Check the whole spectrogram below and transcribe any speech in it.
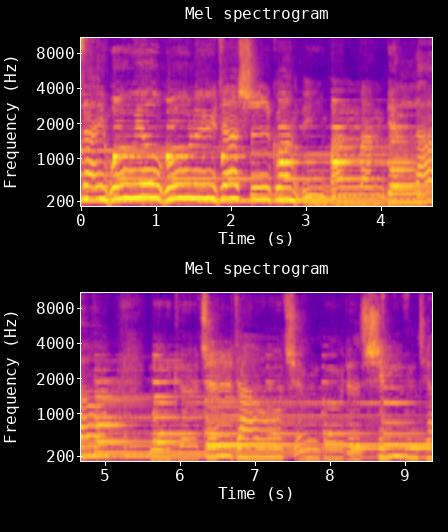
在无忧无虑的时光里慢慢变老。你可知道我全部的心跳？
